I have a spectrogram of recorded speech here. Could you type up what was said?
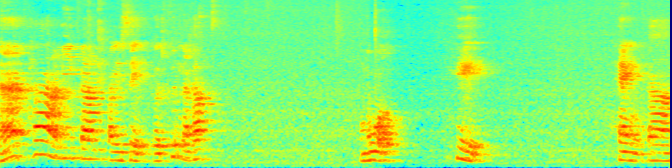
นะถ้ามีการปฏิเสธเกิดขึ้นนะครับ บวกเหตุ แห่งการ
